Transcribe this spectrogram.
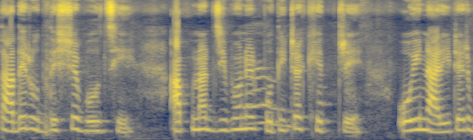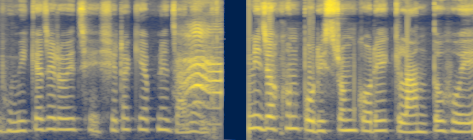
তাদের উদ্দেশ্যে বলছি, আপনার জীবনের প্রতিটা ক্ষেত্রে ওই নারীটার ভূমিকা যে রয়েছে, সেটা কি আপনি জানেন? আপনি যখন পরিশ্রম করে ক্লান্ত হয়ে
